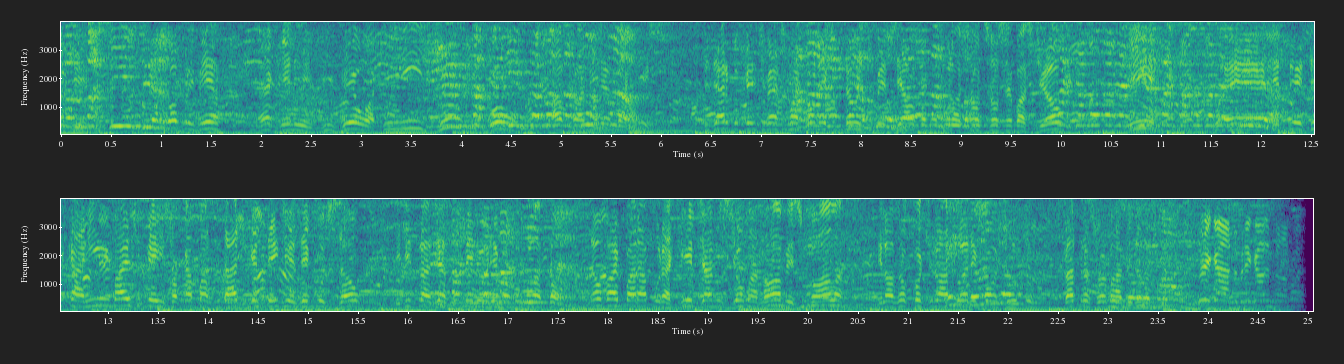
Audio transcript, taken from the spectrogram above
de sofrimento, né? Que ele viveu aqui e junto com as famílias daqui fizeram com que ele tivesse uma conexão especial com a população de São Sebastião e é, ele tem esse carinho e mais do que isso, a capacidade que ele tem de execução e de trazer essa melhoria para a população. Não vai parar por aqui, ele já anunciou uma nova escola e nós vamos continuar atuando em conjunto para transformar a vida das pessoas. Obrigado, obrigado.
